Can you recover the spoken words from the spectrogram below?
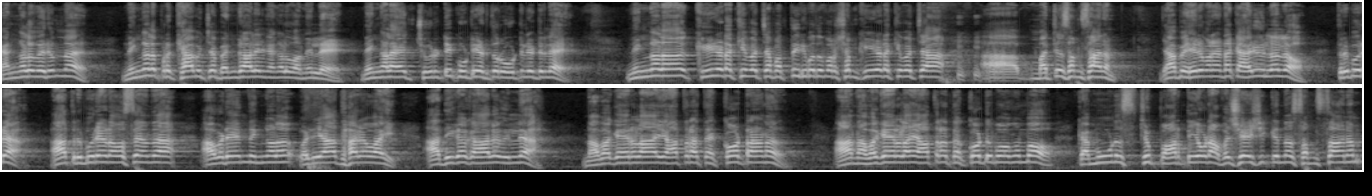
ഞങ്ങൾ വരുന്ന്. നിങ്ങൾ പ്രഖ്യാപിച്ച ബംഗാളിൽ ഞങ്ങൾ വന്നില്ലേ? നിങ്ങളെ ചുരുട്ടിക്കൂട്ടിയെടുത്ത് റോട്ടിലിട്ടില്ലേ? നിങ്ങൾ കീഴടക്കി വെച്ച പത്തിരുപത് വർഷം കീഴടക്കി വെച്ച മറ്റ് സംസ്ഥാനം. ഞാൻ പേര് പറയേണ്ട കാര്യമില്ലല്ലോ. ത്രിപുര. ആ ത്രിപുരയുടെ അവസ്ഥ എന്താ? അവിടെയും നിങ്ങൾ വഴിയാധാരമായി. അധിക കാലമില്ല നവകേരള യാത്ര തെക്കോട്ടാണ്. ആ നവകേരള യാത്ര തെക്കോട്ട് പോകുമ്പോൾ കമ്മ്യൂണിസ്റ്റ് പാർട്ടിയോട് അവശേഷിക്കുന്ന സംസ്ഥാനം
